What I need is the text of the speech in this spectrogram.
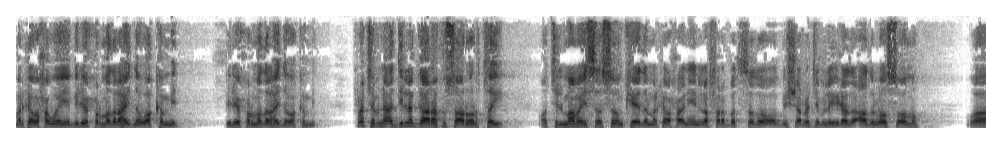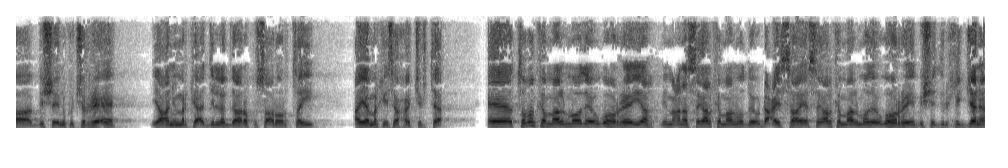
marka waxa weeye bilihii xurmada lahaydna waa ka mid. Bilii xurmada lahaydna waa ka mid. Rajabna adilo gaara ku soo aroortay oo tilmaamaysa soonkeeda. Marka waxaan in la farabadsado oo bisha rajab la yidhahdo aad loo soomo waa bishaynu ku jirre eh yacni marka adilo gaara ku soo aroortay ayaa markaysa waxaa jirta. Tobanka maalmood ee ugu horreeya bimacnaa sagaalka maalmood bay u dhacaysaaye sagaalka maalmood ee ugu horreeya bisha dulxijana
